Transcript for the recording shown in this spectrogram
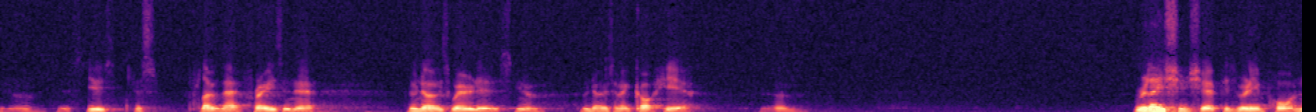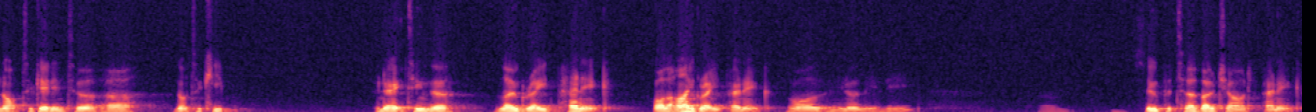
You know, just use, just float that phrase in there. Who knows where it is? You know, who knows how it got here? Um, relationship is really important. Not to get into, uh, not to keep enacting the low-grade panic or the high-grade panic or you know the, the um, super turbocharged panic,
